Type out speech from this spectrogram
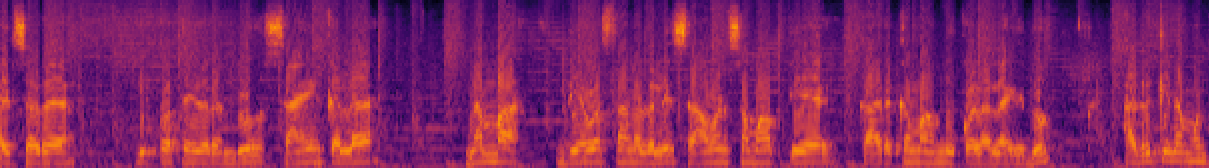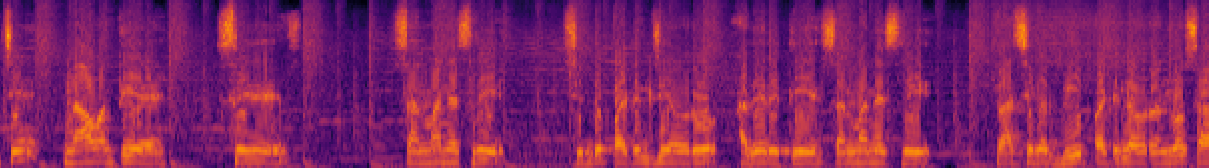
ಎರಡು ಸಾವಿರ ಇಪ್ಪತ್ತೈದರಂದು ಸಾಯಂಕಾಲ ನಮ್ಮ ದೇವಸ್ಥಾನದಲ್ಲಿ ಶ್ರಾವಣ ಸಮಾಪ್ತಿಯ ಕಾರ್ಯಕ್ರಮ ಹಮ್ಮಿಕೊಳ್ಳಲಾಗಿದ್ದು, ಅದಕ್ಕಿಂತ ಮುಂಚೆ ನಾವಂತೆಯೇ ಶ್ರೀ ಸನ್ಮಾನ್ಯ ಶ್ರೀ ಸಿದ್ದು ಪಾಟೀಲ್ ಜಿ ಅವರು, ಅದೇ ರೀತಿ ಸನ್ಮಾನ್ಯ ಶ್ರೀ ರಾಜಶೇಖರ್ ಬಿ ಪಾಟೀಲ್ ಅವರನ್ನು ಸಹ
